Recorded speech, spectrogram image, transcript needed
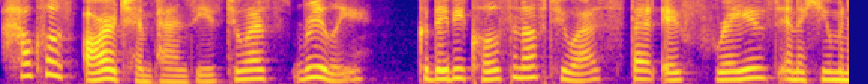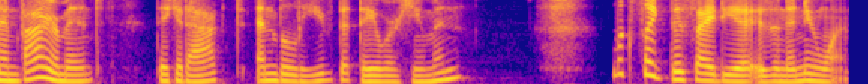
How close are chimpanzees to us, really? Could they be close enough to us that if raised in a human environment, they could act and believe that they were human? Looks like this idea isn't a new one,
